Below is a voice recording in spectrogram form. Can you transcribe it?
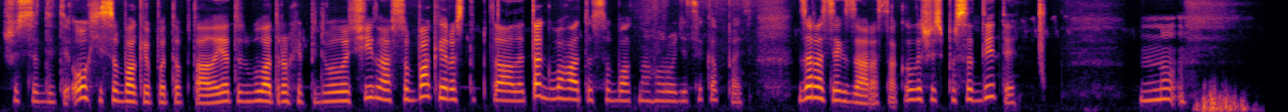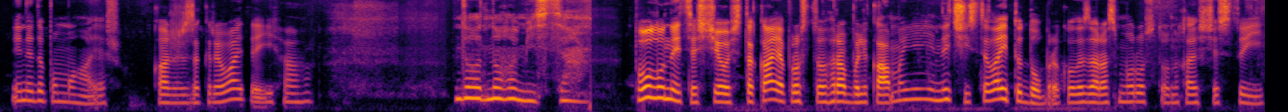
щось садити. Ох, і собаки потоптали. Я тут була трохи підволочила, а собаки розтоптали. Так багато собак на городі, це капець. Зараз як зараз, а коли щось посадити, ну, і не допомагаєш. Кажеш, закривайте їх, ага. До одного місця. Полуниця ще ось така, я просто грабельками її не чистила, і то добре, коли зараз мороз, то нехай ще стоїть.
